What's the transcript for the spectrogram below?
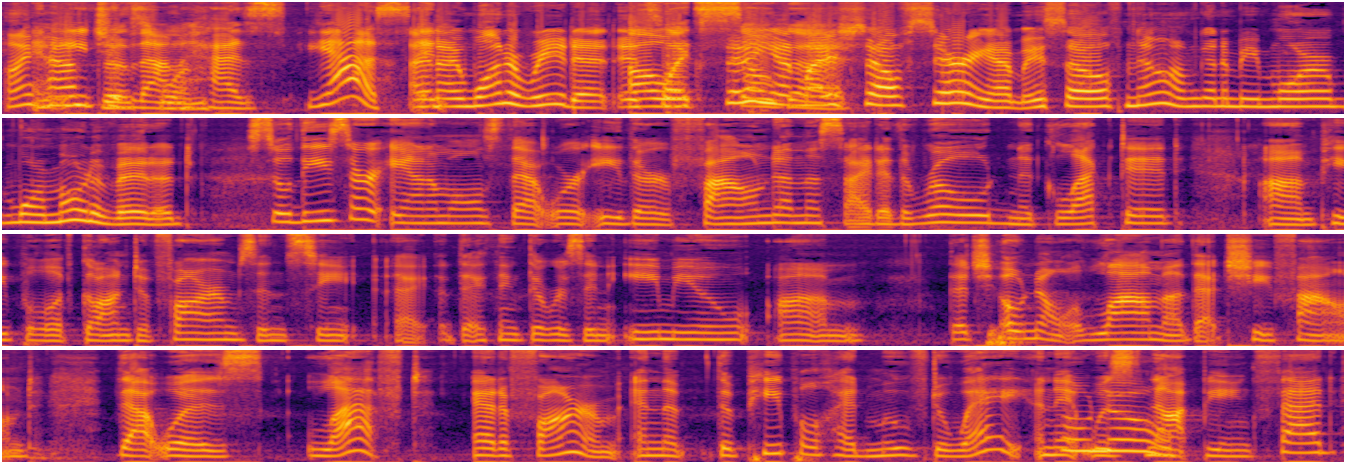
I and have each of them one. has yes, and, I want to read it. It's Oh, like it's so sitting at good. myself, staring at myself. Now I'm going to be more more motivated. So these are animals that were either found on the side of the road, neglected. Um, people have gone to farms and seen. I, I think there was an emu um, that she, oh no, a llama that she found that was left at a farm, and the the people had moved away, and it Oh, was no. not being fed.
